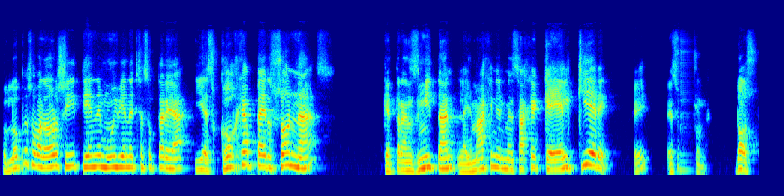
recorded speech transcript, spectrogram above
pues López Obrador sí tiene muy bien hecha su tarea y escoge a personas que transmitan la imagen y el mensaje que él quiere. Eso es una. Dos,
